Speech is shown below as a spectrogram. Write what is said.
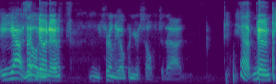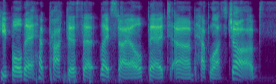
yeah no, I've known you, of you certainly open yourself to that. yeah, I've known people that have practiced that lifestyle that um, have lost jobs,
